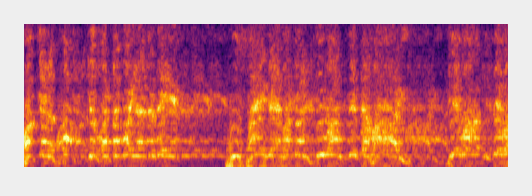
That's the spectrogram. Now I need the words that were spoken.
হকের পক্ষে কথা বইলা যদি। হুসাইনের মতন জীবন দিতে হয়, জীবন দেব।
